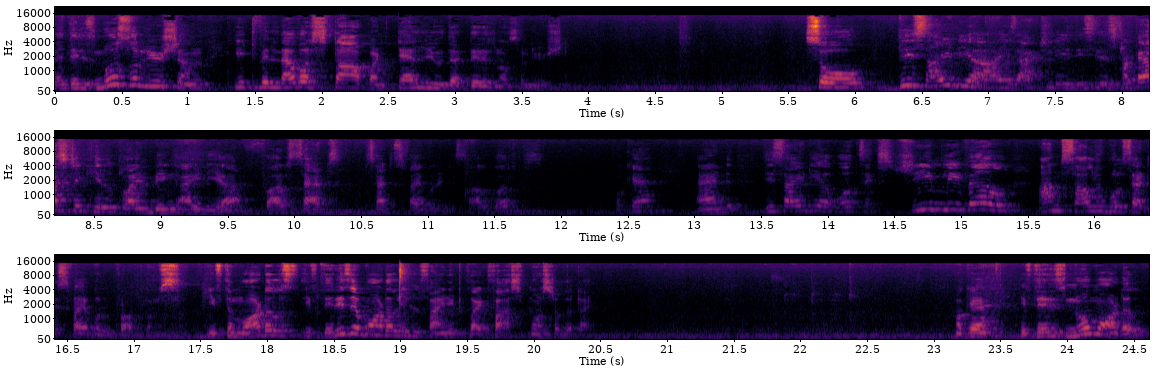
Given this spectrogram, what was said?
When there is no solution, it will never stop and tell you that there is no solution. So this idea is actually, this is stochastic hill climbing idea for sat satisfiability solvers. Okay? And this idea works extremely well on solvable satisfiable problems. If the models, if there is a model, it will find it quite fast most of the time. Okay? If there is no model,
